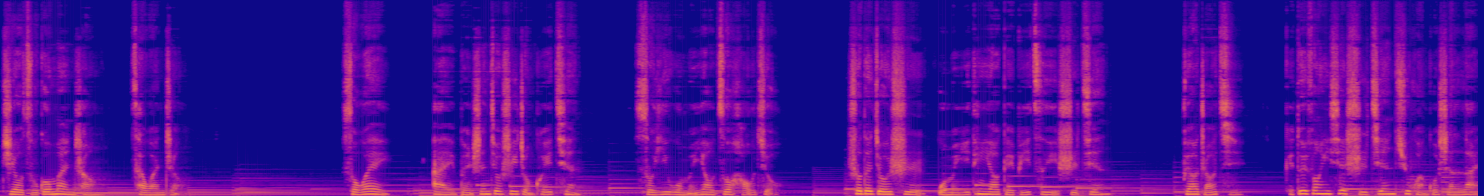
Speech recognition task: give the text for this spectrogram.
只有足够漫长，才完整。所谓，爱本身就是一种亏欠，所以我们要做好久。说的就是我们一定要给彼此以时间，不要着急，给对方一些时间去缓过神来，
